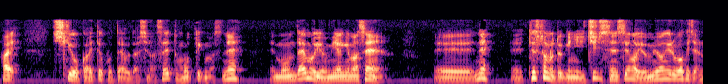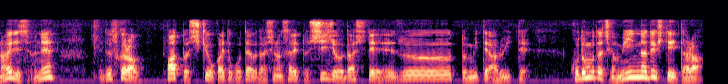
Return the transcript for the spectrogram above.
はい、式を書いて答えを出しなさいと持ってきますね。問題も読み上げません。えー、ね、テストの時に一時先生が読み上げるわけじゃないですよね。ですから、パッと式を書いて答えを出しなさいと指示を出して、ずっと見て歩いて、子供たちがみんなできていたら、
